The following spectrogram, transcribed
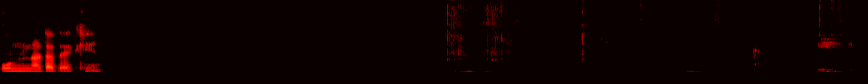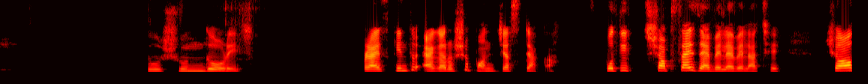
ওড়নাটা দেখেন। তো সুন্দর প্রাইস কিন্তু এগারোশো পঞ্চাশ টাকা। প্রতি সব সাইজ অ্যাভেলেবেল আছে। সব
